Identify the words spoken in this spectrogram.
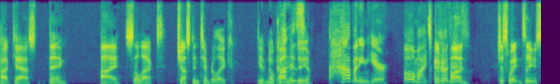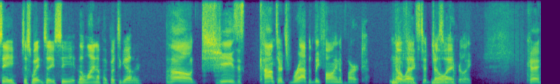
podcast thing, I select Justin Timberlake. You have no comment, do you? Happening here. Oh my It's going to be fun. Just wait until you see. Just wait until you see the lineup I put together. Oh, jeez. This concert's rapidly falling apart. No, No, way. to Justin way. Timberlake. Okay.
